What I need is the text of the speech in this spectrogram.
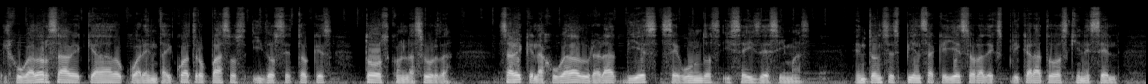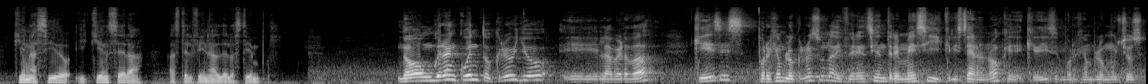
El jugador sabe que ha dado 44 pasos y 12 toques, todos con la zurda. Sabe que la jugada durará 10 segundos y 6 décimas. Entonces piensa que ya es hora de explicar a todos quién es él, quién ha sido y quién será hasta el final de los tiempos. No, un gran cuento, creo yo, eh, la verdad, que ese es, por ejemplo, creo que es una diferencia entre Messi y Cristiano, ¿no? Que, dicen, por ejemplo, muchos,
